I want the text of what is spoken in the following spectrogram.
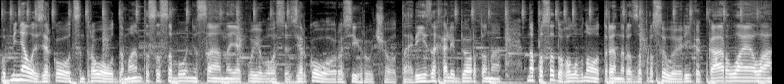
обміняли зіркового центрового Дамантеса Сабоніса на, як виявилося, зіркового розігруючого та Різа Халібертона. На посаду головного тренера запросили Ріка Карлайла.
